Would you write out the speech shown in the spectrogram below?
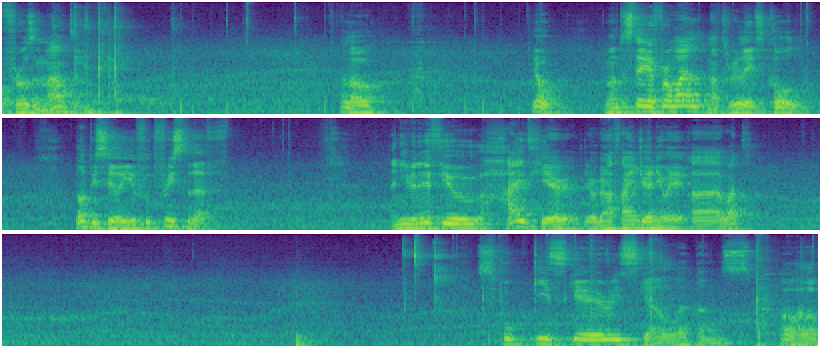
Frozen Mountain. Hello. Yo, you want to stay here for a while? Not really, it's cold. Don't be silly, you would freeze to death. And even if you hide here, they're gonna find you anyway. Uh, what? Spooky, scary skeletons. Oh, hello.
